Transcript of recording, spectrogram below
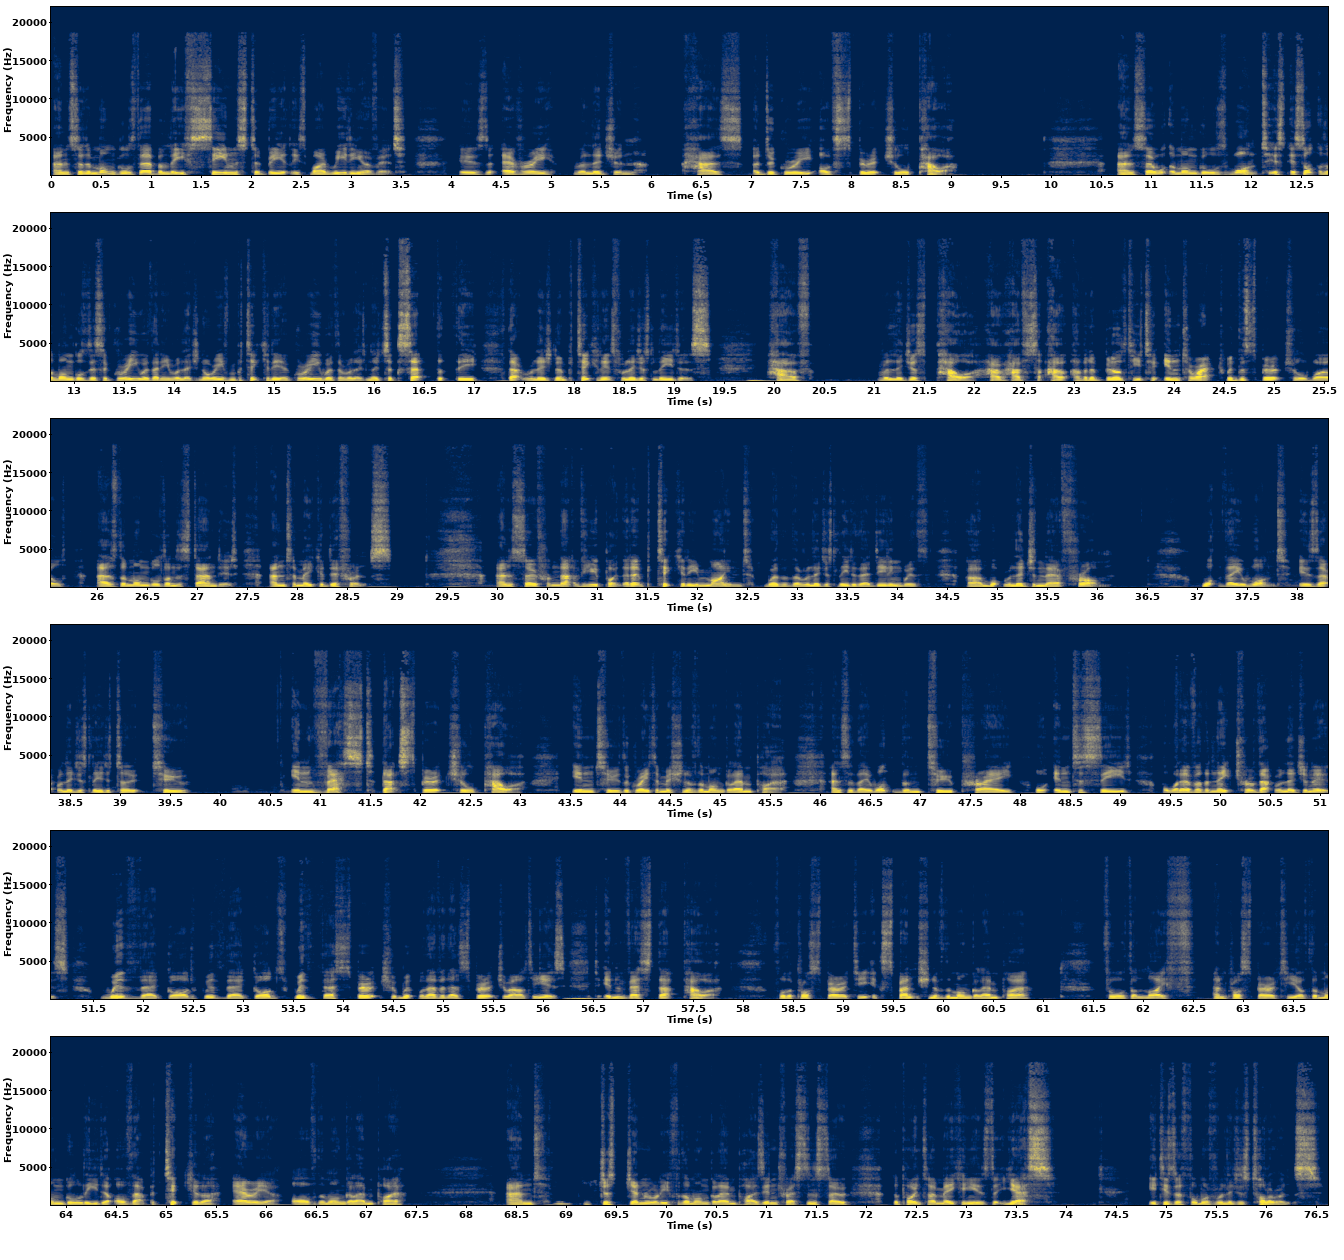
And so the Mongols, their belief seems to be, at least my reading of it, is that every religion has a degree of spiritual power. And so, what the Mongols want is it's not that the Mongols disagree with any religion or even particularly agree with the religion. They just accept that the that religion and particularly its religious leaders have religious power, have, have, have, an ability to interact with the spiritual world as the Mongols understand it and to make a difference. And so, from that viewpoint, they don't particularly mind whether the religious leader they're dealing with, um, what religion they're from. What they want is that religious leader to, to invest that spiritual power into the greater mission of the Mongol Empire. And so they want them to pray or intercede or whatever the nature of that religion is with their God, with their gods, with their spiritual, whatever their spirituality is, to invest that power for the prosperity, expansion of the Mongol Empire, for the life and prosperity of the Mongol leader of that particular area of the Mongol Empire and just generally for the Mongol Empire's interests. And so the point I'm making is that yes, it is a form of religious tolerance,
